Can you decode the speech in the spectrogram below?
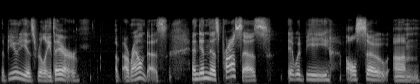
the beauty is really there around us. And in this process, it would be also um,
